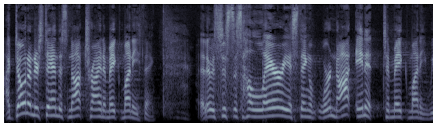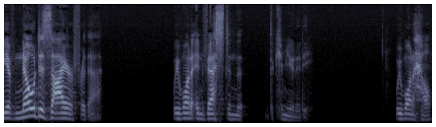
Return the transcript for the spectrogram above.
I don't understand this not trying to make money thing. And it was just this hilarious thing of we're not in it to make money. We have no desire for that. We want to invest in the, the community. We want to help.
